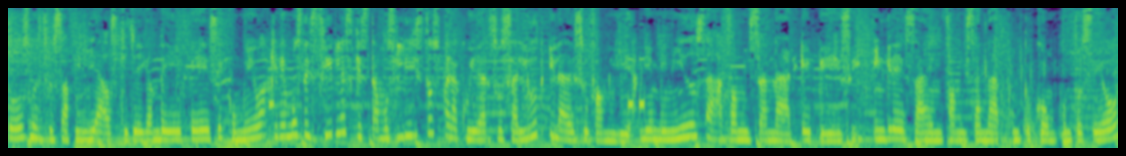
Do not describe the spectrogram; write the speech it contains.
Todos nuestros afiliados que llegan de EPS Comeva, queremos decirles que estamos listos para cuidar su salud y la de su familia. Bienvenidos a Famisanar EPS. Ingresa en famisanar.com.co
